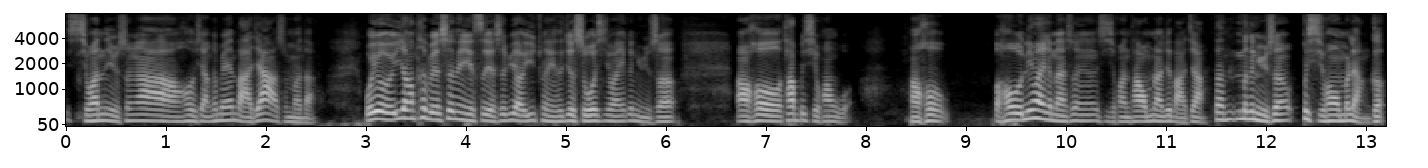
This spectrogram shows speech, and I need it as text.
喜欢的女生啊，然后想跟别人打架什么的。我有印象特别深的一次，也是比较愚蠢的一次，就是我喜欢一个女生，然后她不喜欢我，然后然后另外一个男生喜欢她，我们俩就打架，但那个女生不喜欢我们两个。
